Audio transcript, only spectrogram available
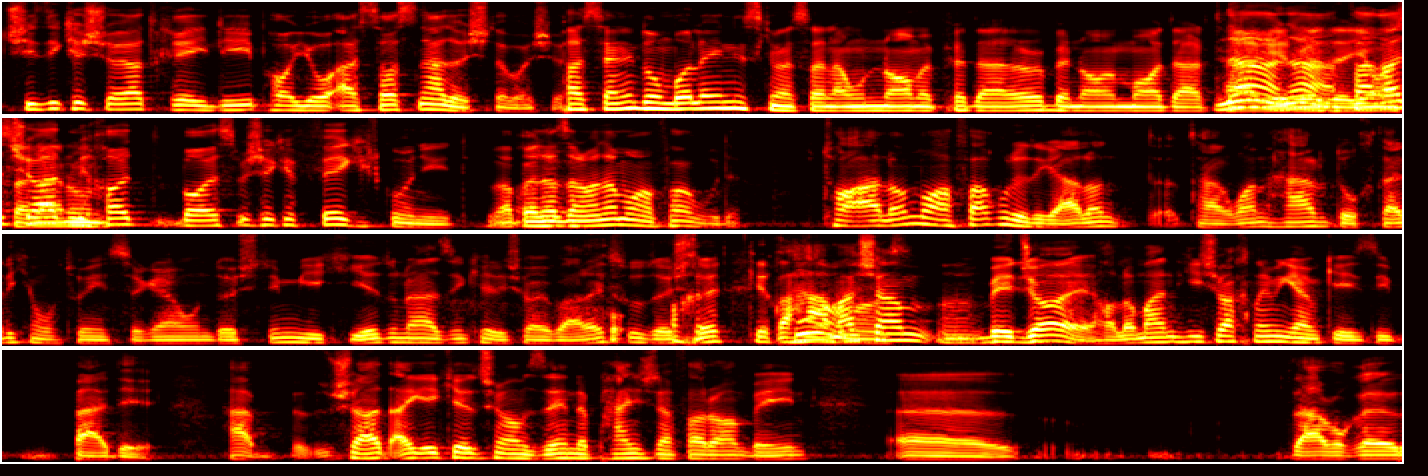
چیزی که شاید خیلی پایه و اساس نداشته باشه پس یعنی دنبال این نیست که مثلا اون نام پدره رو به نام مادر نه تغییر نه بده یا فقط مثلا شاید اون- می‌خواد باعث بشه که فکر کنید و به آره. نظر منم موفق بوده تا الان موفق بوده دیگه الان تقریبا هر دختری که ما تو اینستاگرامون داشتیم یکی یه دونه از این کلیشه های برعکس گذاشته که و خوبم همش. هم. به جایه حالا من هیچ وقت نمیگم که ایزی بده شاید اگه که شما ذهن پنج نفر رو هم به این در واقع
